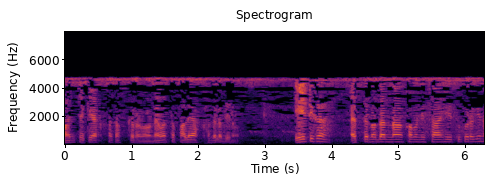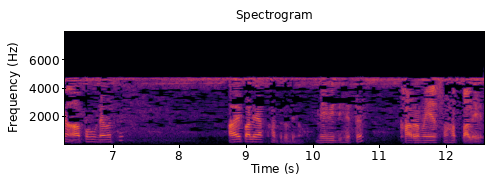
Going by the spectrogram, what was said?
පංචකයක් සකස් කරනවා නැවත ඵලයක් හදලා දෙනවා. ඒ ටික ඇත්ත නොදන්නා කම නිසා හේතු කරගෙන ආපහු නැවත ආය ඵලයක් හදලා දෙනවා. මේ විදිහට කර්මය සහ ඵලය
